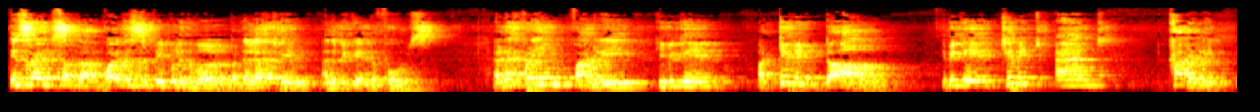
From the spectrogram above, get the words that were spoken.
Israelites are the wisest people in the world, but they left Him and they became the fools. And Ephraim, finally, he became a timid dove. He became timid and cowardly.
